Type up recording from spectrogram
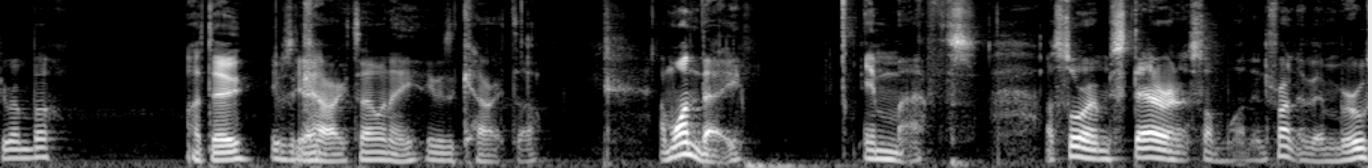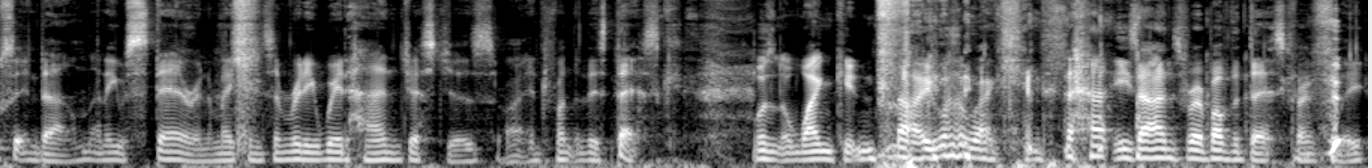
you remember? I do. He was a Yeah. character, wasn't he? He was a character. And one day, in maths, I saw him staring at someone in front of him. We are all sitting down, and he was staring and making some really weird hand gestures right in front of this desk. Wasn't a wanking. No, he wasn't wanking. his hands were above the desk, thankfully.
